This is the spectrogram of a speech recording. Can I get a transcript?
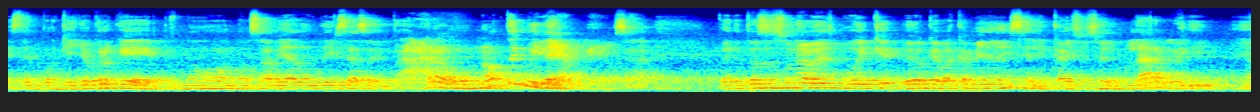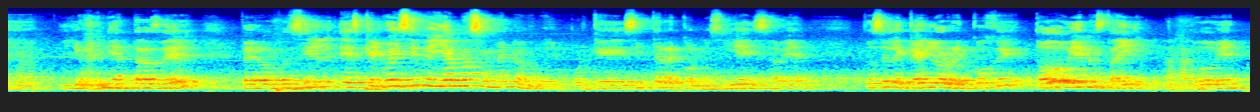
Este, porque yo creo que pues, no, no sabía dónde irse a sentar o no tengo idea, güey, o sea. Pero entonces una vez voy que, veo que va caminando y se le cae su celular, güey. Y yo venía atrás de él. Pero pues sí, es que el güey sí veía más o menos, güey. Porque sí te reconocía y sabía. Entonces le cae y lo recoge. Todo bien hasta ahí. Todo bien.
